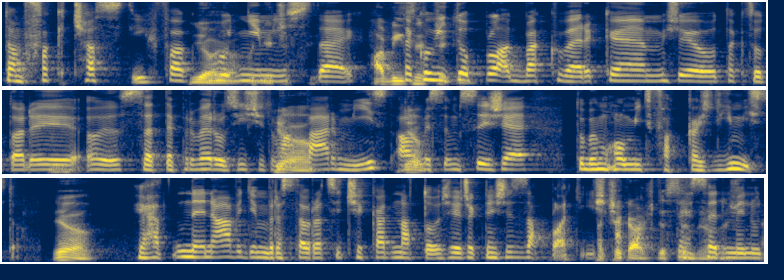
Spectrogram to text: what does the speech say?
tam fakt častý, fakt jo, hodně, hodně místech. A víc Takový to platba kverkem, že jo, tak to tady hmm. se teprve rozjíždí, to jo. má pár míst, ale jo. myslím si, že to by mohlo mít fakt každý místo. Jo, já nenávidím v restauraci čekat na to, že řekneš, že zaplatíš. A čekáš 10, 10 minut, minut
